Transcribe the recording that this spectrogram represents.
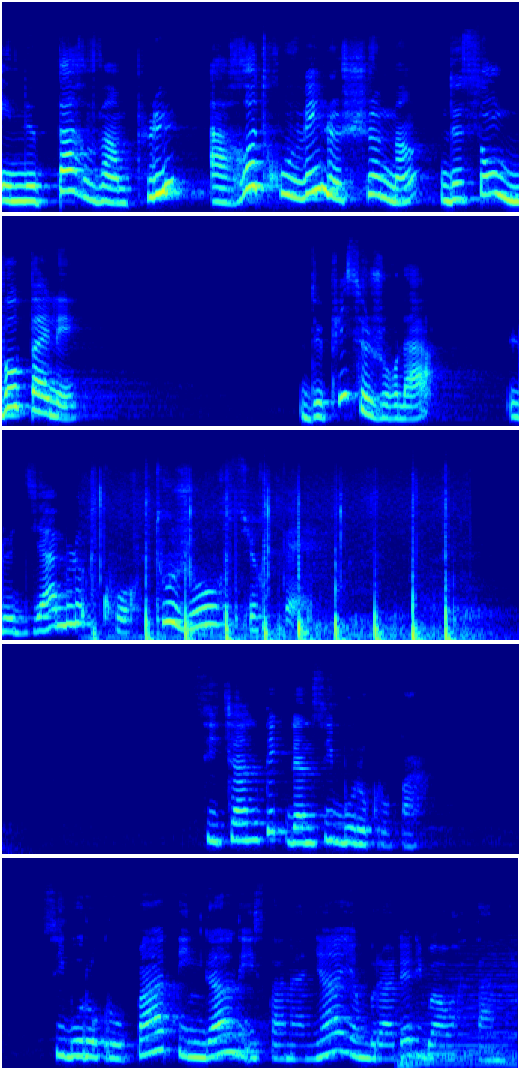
et ne parvint plus à retrouver le chemin de son beau palais. Depuis ce jour-là, le diable court toujours sur terre. Si cantik dan si buruk rupa. Si buruk rupa tinggal di istananya yang berada di bawah tanah.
